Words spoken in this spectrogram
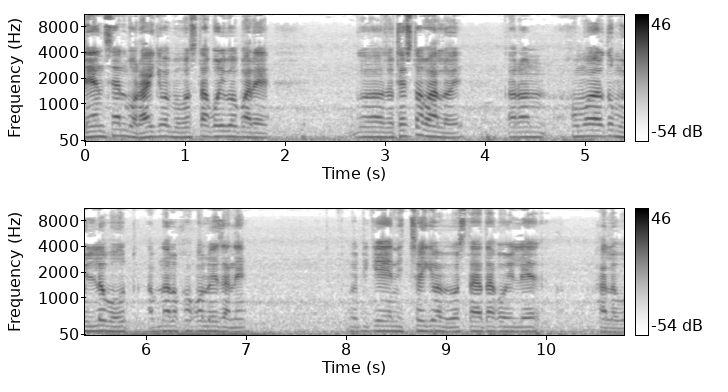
লেন চেন বঢ়াই কিবা ব্যৱস্থা কৰিব পাৰে যথেষ্ট ভাল হয়। কাৰণ সময়ৰতো মূল্য বহুত আপোনালোক সকলোৱে জানে। গতিকে নিশ্চয় কিবা ব্যৱস্থা এটা কৰিলে ভাল হ'ব।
